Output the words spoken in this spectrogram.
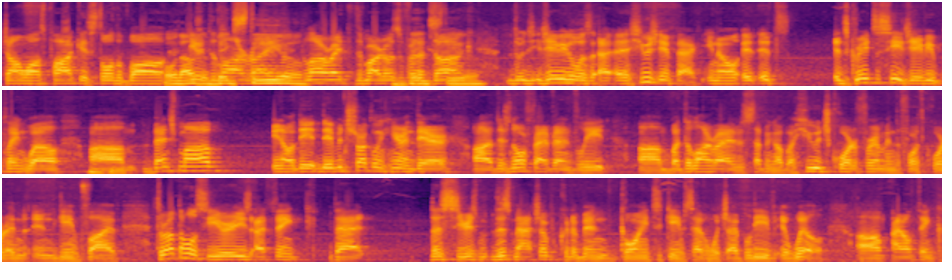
John Wall's pocket, stole the ball, Oh, that was gave a big DeLon Wright, steal. DeLon Wright to DeMar DeRozan for the dunk. JV was a, a huge impact. You know, it, it's it's great to see JV playing well. Mm-hmm. Um, bench mob, you know, they, they've been struggling here and there. Uh, there's no Fred VanVleet. Um, but DeLon Wright was stepping up a huge quarter for him in the fourth quarter in, in game five. Throughout the whole series, I think that this series, this matchup could have been going to game seven, which I believe it will. Um, I don't think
